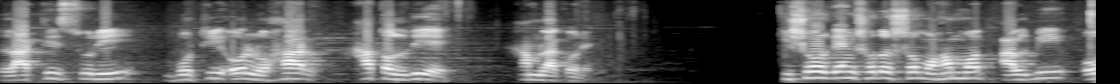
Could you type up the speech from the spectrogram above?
লাঠি, ছুরি, বটি ও লোহার হাতল দিয়ে হামলা করে। কিশোর গ্যাং সদস্য মোহাম্মদ আলবি ও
